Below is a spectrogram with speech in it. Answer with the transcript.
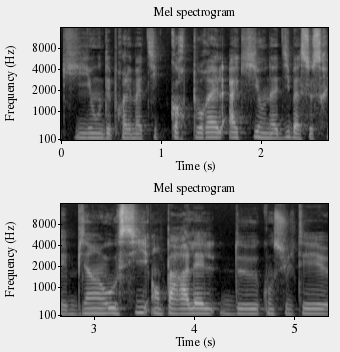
qui ont des problématiques corporelles à qui on a dit, bah ce serait bien aussi en parallèle de consulter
